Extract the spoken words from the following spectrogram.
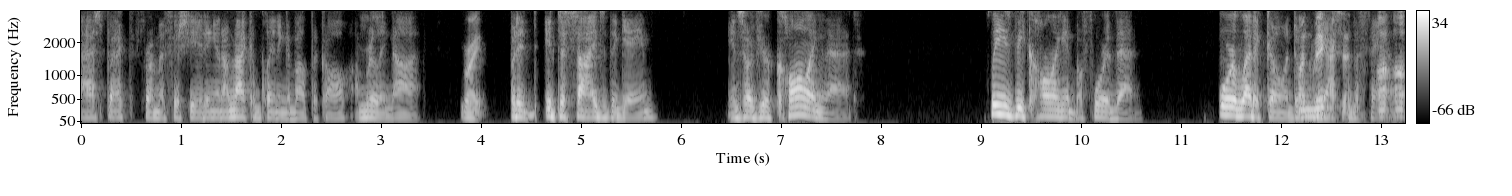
aspect from officiating. And I'm not complaining about the call. I'm really not. Right. But it it decides the game. And so if you're calling that, please be calling it before then. Or let it go and don't on react Mixon, to the fans. Uh, uh,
